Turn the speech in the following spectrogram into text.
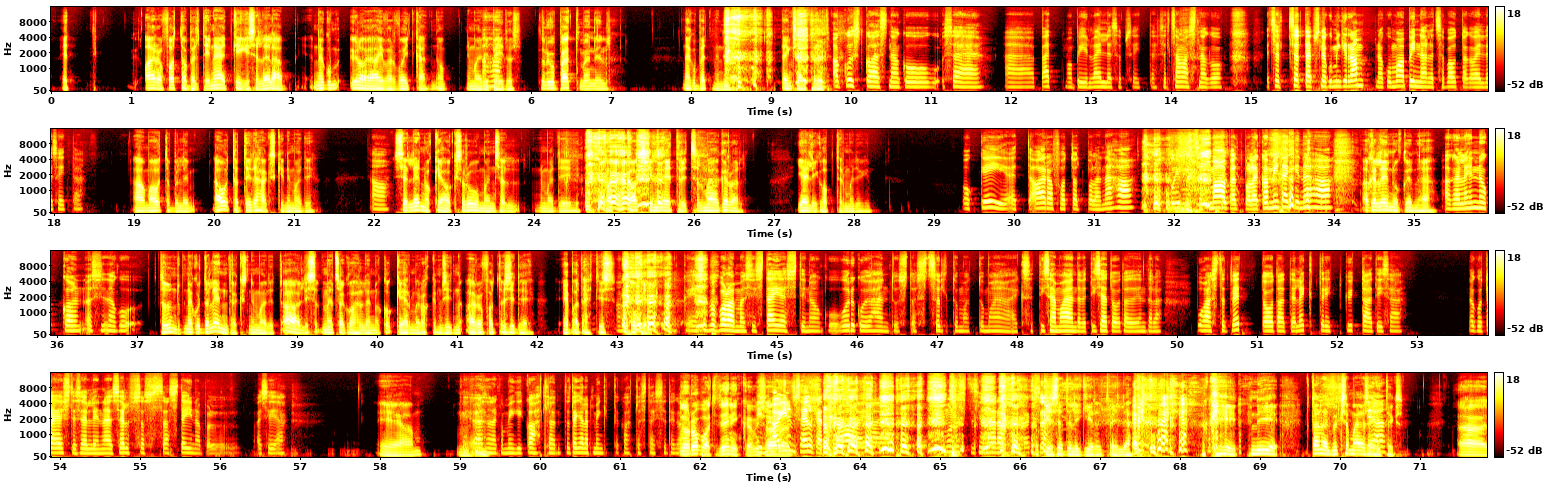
aerofoto pealt ei näe, et keegi seal elab. nagu Ülo ja Aivar Voitka, no niimoodi Ahah. peidus, see on nagu Batmanil. nagu Batmanil. Thanks, Alfred. aga kustkohast nagu see äh, Batmobiil välja saab sõita, sealtsamast nagu, et sealt, sealt läheb siis nagu mingi ramp nagu maapinnale, et saab autoga välja sõita? aa, ma auto peal ei, autot ei tahakski niimoodi. aa, see lennuki jaoks ruum on seal niimoodi kak- kakskümmend meetrit seal maja kõrval. ja helikopter muidugi. Okei okay,, et aerofotot pole näha, põhimõtteliselt maa pealt pole ka midagi näha, aga lennuk on näha. aga lennuk on siis nagu tundub nagu ta lendaks niimoodi, et aa, lihtsalt metsa kohal lennuk, okei okay,, ärme rohkem siin aerofotosid tee. ebatähtis objekt. okei okay,, see peab olema siis täiesti nagu võrguühendustest sõltumatu maja, eks, et ise majandad, et ise toodad endale, puhastad vett, toodad elektrit, kütad ise. nagu täiesti selline self-sustainable asi, jah. jaa. Okay, ühesõnaga mingi kahtlane, ta tegeleb mingite kahtlaste asjadega no robotitehnika, mis sa arvad? ilmselgelt, aa jaa, unustasin ära korraks okei, see tuli kiirelt välja. okei, nii, Tanel, miks sa majas Jaa. ehitaks? Äh,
